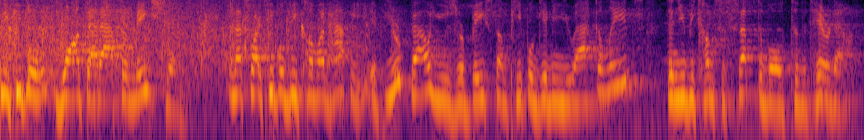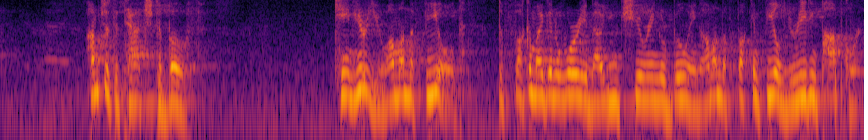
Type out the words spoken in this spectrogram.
Many people want that affirmation. And that's why people become unhappy. If your values are based on people giving you accolades, then you become susceptible to the teardown. I'm just attached to both. Can't hear you. I'm on the field. The fuck am I gonna worry about you cheering or booing? I'm on the fucking field. You're eating popcorn.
